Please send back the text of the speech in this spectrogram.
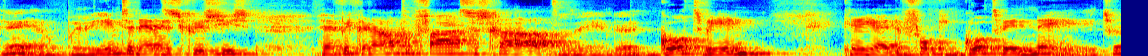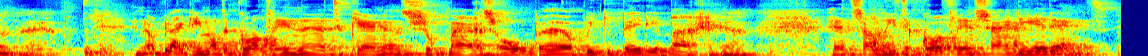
Hè, op internetdiscussies heb ik een aantal fases gehad. Eh, De Godwin. Ken jij de fucking Godwin? Nee, weet je wel. Nou. En dan blijkt iemand de Godwin eh, te kennen. Zoek maar eens op eh, op Wikipedia-pagina. Het zal niet de Godwin zijn die je denkt.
